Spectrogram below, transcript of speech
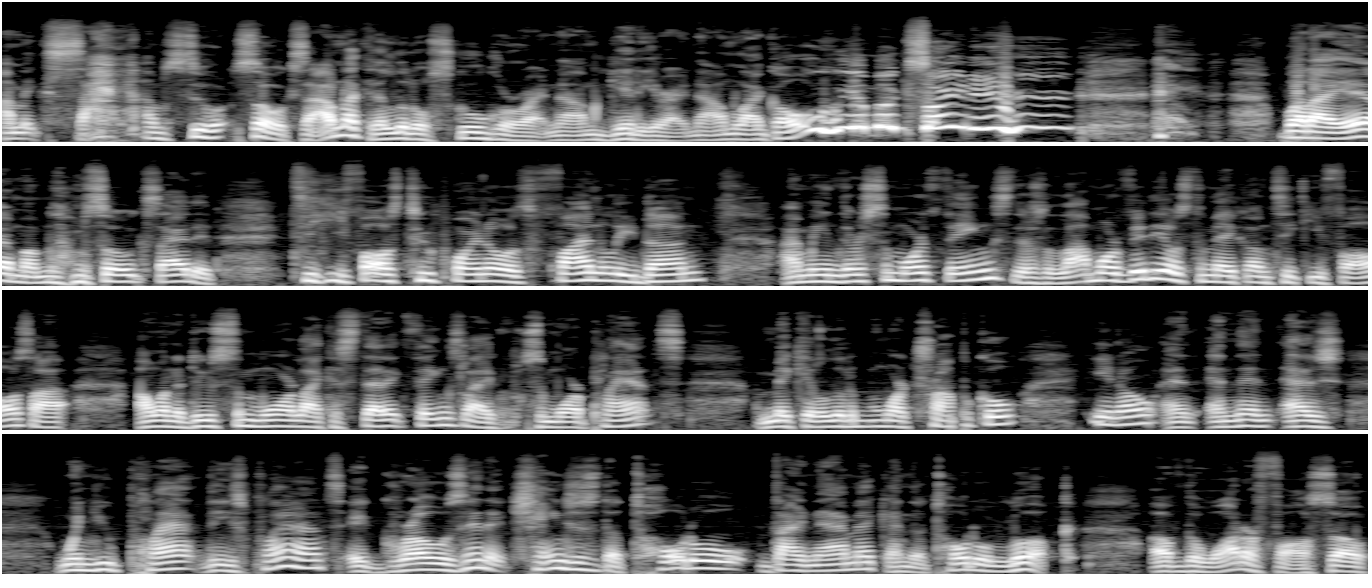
I'm excited. I'm so so excited. I'm like a little schoolgirl right now. I'm giddy right now. I'm like, oh, I'm excited. but I am. I'm, I'm so excited. Tiki Falls 2.0 is finally done. I mean, there's some more things. There's a lot more videos to make on Tiki Falls. I, I want to do some more like aesthetic things, like some more plants, make it a little bit more tropical, you know, and, and then as when you plant these plants, it grows in, it changes the total dynamic and the total look of the waterfall. So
